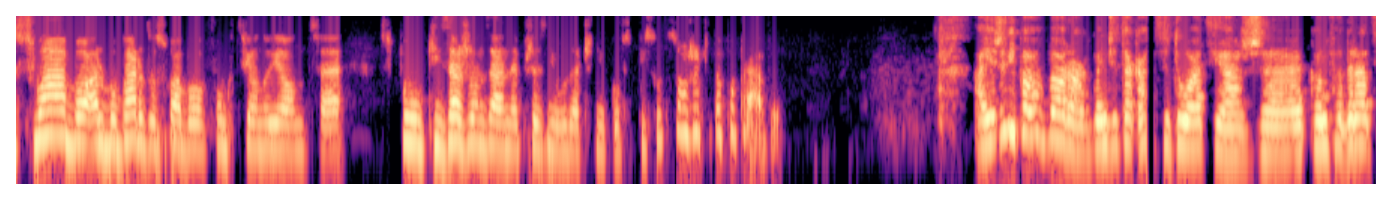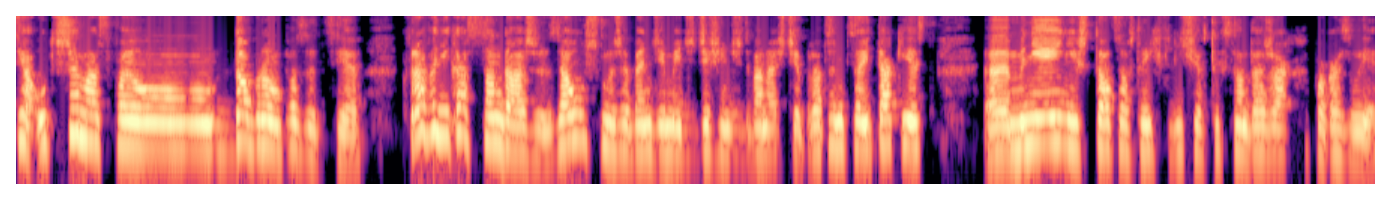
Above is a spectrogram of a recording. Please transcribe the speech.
słabo albo bardzo słabo funkcjonujące spółki zarządzane przez nieudaczników z PiSu, to są rzeczy do poprawy. A jeżeli po wyborach będzie taka sytuacja, że Konfederacja utrzyma swoją dobrą pozycję, która wynika z sondaży, załóżmy, że będzie mieć 10-12%, co i tak jest e, mniej niż to, co w tej chwili się w tych sondażach pokazuje.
